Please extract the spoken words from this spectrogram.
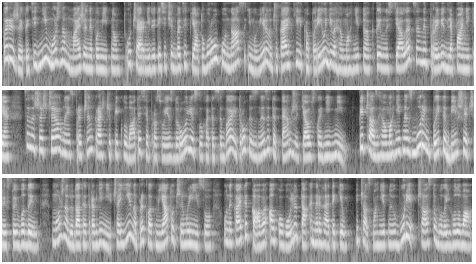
Пережити ці дні можна майже непомітно. У червні 2025 року нас імовірно чекає кілька періодів геомагнітної активності, але це не привід для паніки. Це лише ще одна із причин краще піклуватися про своє здоров'я, слухати себе і трохи знизити темп життя у складні дні. Під час геомагнітних збурень пийте більше чистої води. Можна додати трав'яні чаї, наприклад, м'яту чи мелісу. Уникайте кави, алкоголю та енергетиків. Під час магнітної бурі часто болить голова.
